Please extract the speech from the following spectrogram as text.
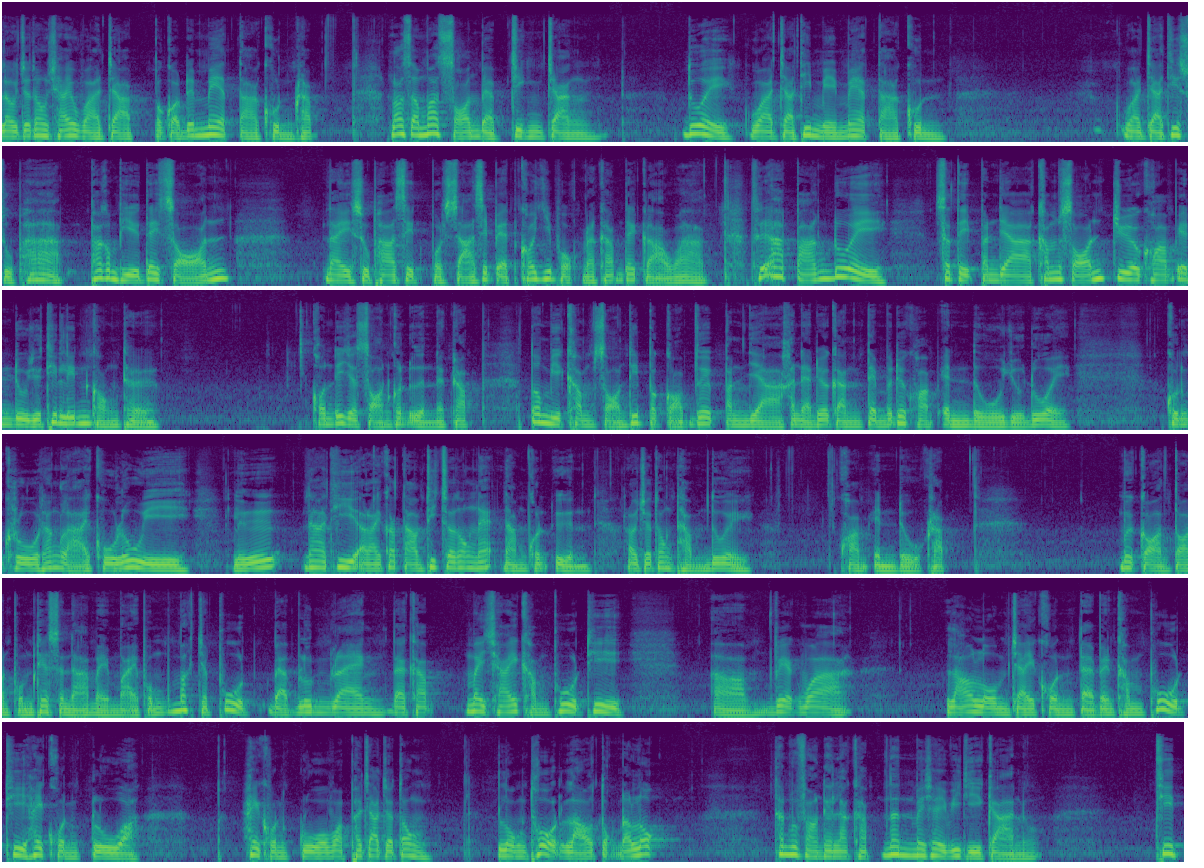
เราจะต้องใช้วาจาประกอบด้วยเมตตาคุณครับ เราสามารถสอนแบบจริงจัง ด้วยวาจาที่มีเมตตาคุณ วาจาที่สุภาพ พระคัมภีร์ได้สอนในสุภาษิตบท 31 ข้อ 26 นะครับ ได้กล่าวว่าเธออาปากด้วย สติปัญญาคำสอนเจือความเอ็นดูอยู่ที่ลิ้นของเธอ คนที่จะสอนคนอื่นนะครับ ต้องมีคำสอนที่ประกอบด้วยปัญญาขณะเดียวกันเต็มไปด้วยความเอ็นดูอยู่ด้วย คุณครูทั้งหลายครูละวี หรือหน้าที่อะไรก็ตามที่จะต้องแนะนำคนอื่น เราจะต้องทำด้วยความเอ็นดูครับเมื่อก่อนตอนผมเทศนาใหม่ ๆ ผมมักจะพูดแบบรุนแรงนะครับ ไม่ใช้คำพูดที่เรียกว่าเล้าโลมใจคนแต่เป็นคำพูดที่ให้คนกลัว ให้คนกลัวว่าพระเจ้าจะต้องลงโทษเหล่าตกนรก ท่านผู้ฟังได้แล้วครับ นั่นไม่ใช่วิธีการที่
